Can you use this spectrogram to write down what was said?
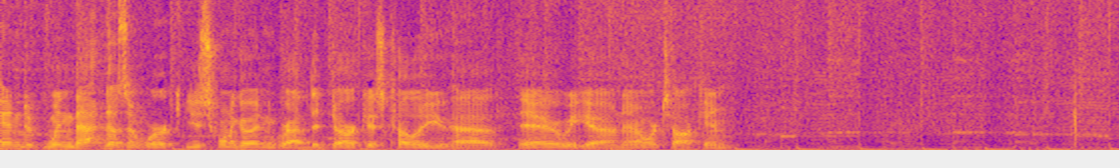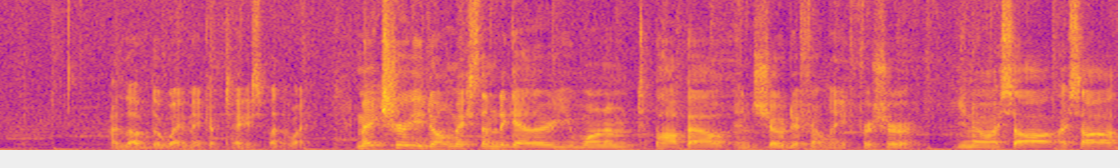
And when that doesn't work, you just want to go ahead and grab the darkest color you have. There we go, now we're talking. I love the way makeup tastes, by the way. Make sure you don't mix them together. You want them to pop out and show differently, for sure. You know, I saw I saw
